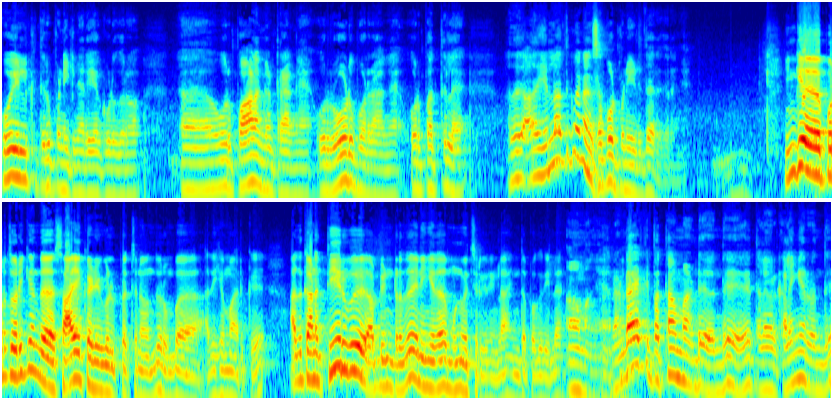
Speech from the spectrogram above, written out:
கோயிலுக்கு திருப்பணிக்கு நிறைய கொடுக்குறோம். ஒரு பாலம் கட்டுறாங்க ஒரு ரோடு போடுறாங்க ஒரு பத்தில். அது அது எல்லாத்துக்குமே நாங்கள் சப்போர்ட் பண்ணிக்கிட்டு தான் இருக்கிறோங்க. இங்கே பொறுத்த வரைக்கும் இந்த சாயக்கழிவுகள் பிரச்சனை வந்து ரொம்ப அதிகமாக இருக்குது அதுக்கான தீர்வு அப்படின்றது நீங்கள் ஏதாவது முன் வச்சிருக்கிறீங்களா இந்த பகுதியில்? ஆமாங்க. ரெண்டாயிரத்தி பத்தாம் ஆண்டு வந்து தலைவர் கலைஞர் வந்து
